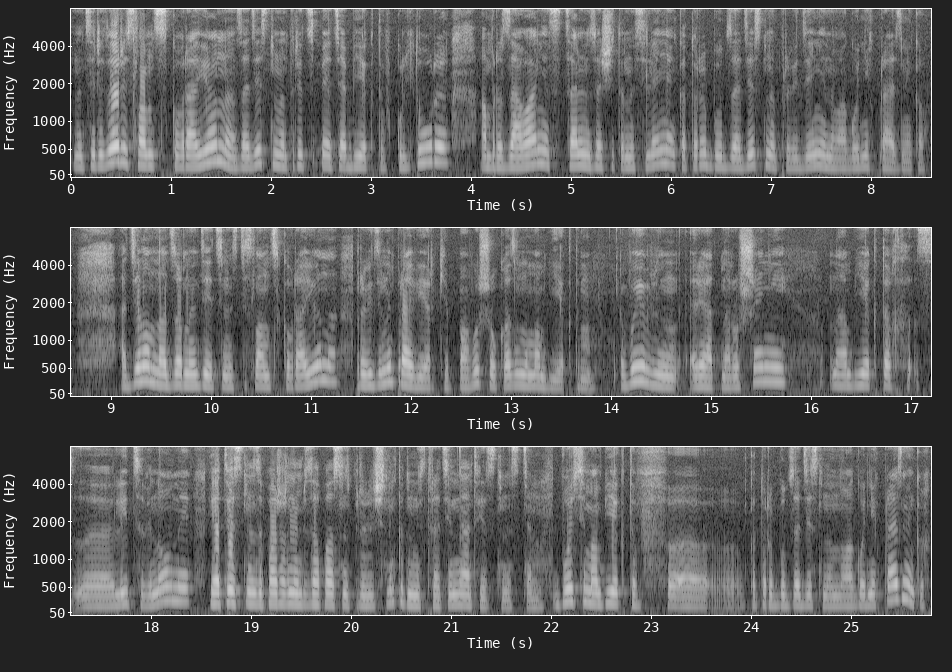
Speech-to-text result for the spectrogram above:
На территории Сланцевского района задействовано 35 объектов культуры, образования, социальной защиты населения, которые будут задействованы в проведении новогодних праздников. Отделом надзорной деятельности Сланцевского района проведены проверки по вышеуказанным объектам. Выявлен ряд нарушений на объектах, э, лица виновные и ответственные за пожарную безопасность привлечены к административной ответственности. Восемь объектов, э, которые будут задействованы на новогодних праздниках,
